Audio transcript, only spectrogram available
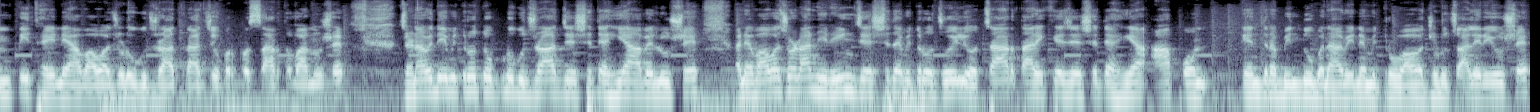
એમપી થઈને આ વાવાઝોડું ગુજરાત રાજ્ય ઉપર પસાર થવાનું છે. જણાવી દઈએ મિત્રો તો આપણું ગુજરાત જે છે તે અહીંયા આવેલું છે અને વાવાઝોડાની રિંગ જે છે તે મિત્રો જોઈ લો, ચાર તારીખે જે છે તે અહીંયા આ કેન્દ્ર બિંદુ બનાવીને મિત્રો વાવાઝોડું ચાલી રહ્યું છે.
